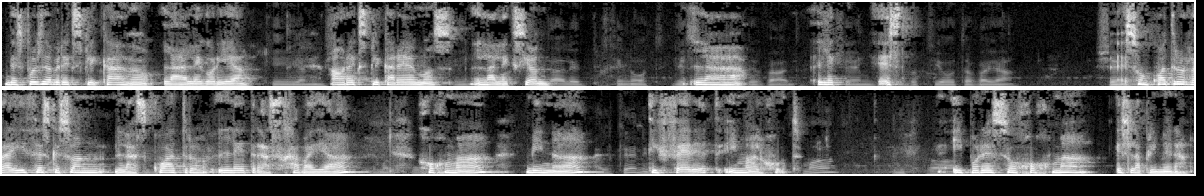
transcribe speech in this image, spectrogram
después de haber explicado la alegoría. Ahora explicaremos la lección. Son cuatro raíces que son las cuatro letras Havaya, Jochma, Binah, Tiferet y Malhut. Y por eso Jochma es la primera.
